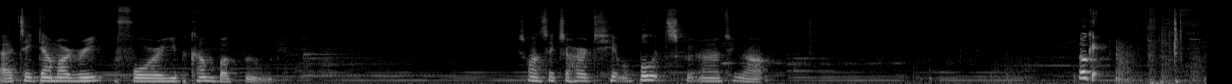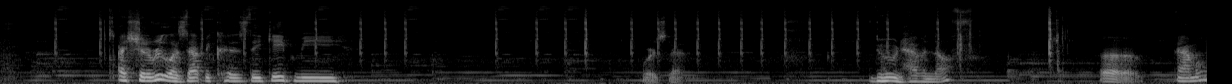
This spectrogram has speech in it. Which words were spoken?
Uh, take down Marguerite before you become bug food. Swan sticks are hard to hit with bullets, but uh, take them out. Okay. I should have realized that because they gave me. Where's that? Do we even have enough? Uh, ammo?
